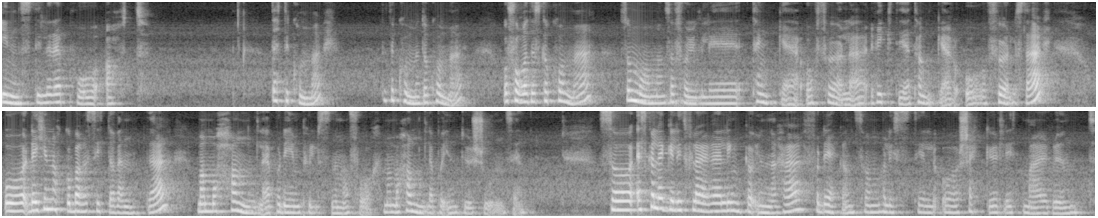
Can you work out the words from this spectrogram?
innstiller deg på at dette kommer. Dette kommer til å komme. Og for at det skal komme, så må man selvfølgelig tenke og føle riktige tanker og følelser. Og det er ikke nok å bare sitte og vente. Man må handle på de impulsene man får. Man må handle på intuisjonen sin. Så jeg skal legge litt flere linker under her for dere som har lyst til å sjekke ut litt mer rundt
